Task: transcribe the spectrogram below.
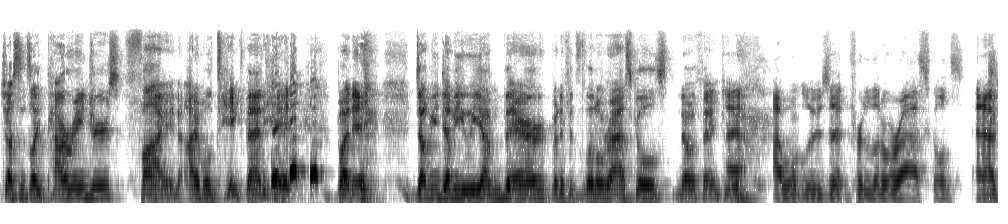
Justin's like, Power Rangers, fine, I will take that hit. but it, WWE, I'm there. But if it's Little Rascals, no, thank you. I, I won't lose it for Little Rascals. And I,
